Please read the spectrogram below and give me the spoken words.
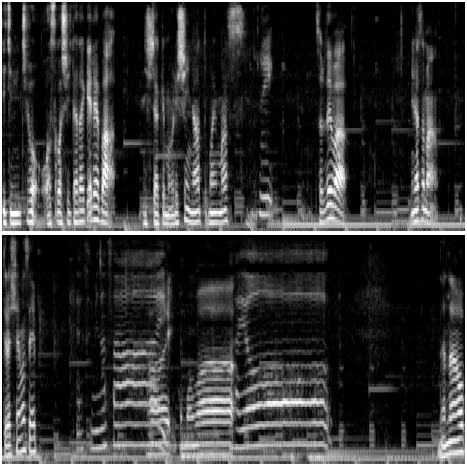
一日をお過ごしいただければ、西田家も嬉しいなと思います。はい。それでは皆様いってらっしゃいませ。おやすみなさーい。はいこんばんおははよう。七尾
